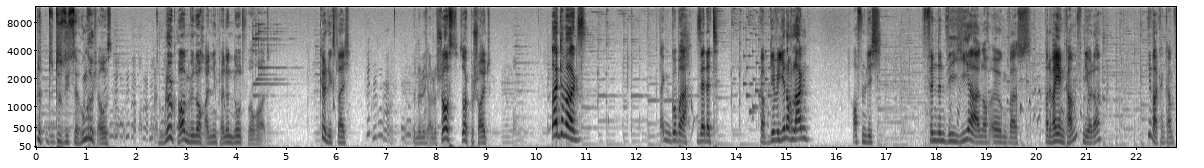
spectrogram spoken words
Du, du siehst sehr hungrig aus. Zum Glück haben wir noch einen kleinen Notvorrat. Königsfleisch. Wenn du nicht alles schaffst, sag Bescheid. Danke, Max. Danke, Gobra. Sehr nett. Komm, gehen wir hier noch lang. Hoffentlich finden wir hier noch irgendwas. Warte, war hier ein Kampf? Nee, oder? Hier war kein Kampf.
